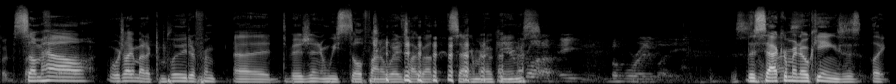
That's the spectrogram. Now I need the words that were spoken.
But Somehow we're talking about a completely different uh, division, and we still find a way to talk about the Sacramento Kings. up Ayton before anybody. The Sacramento Kings is like.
